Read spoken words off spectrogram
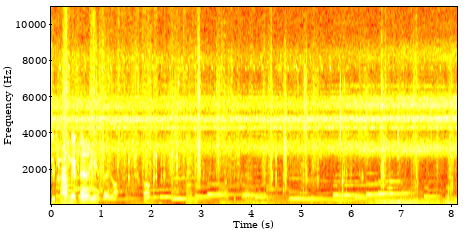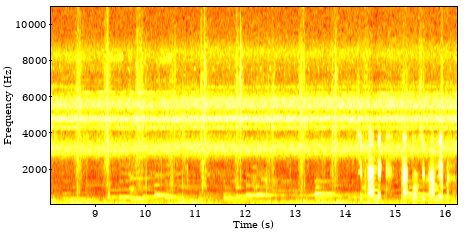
สิบห้าเมตรห้าเมตรได้หรออืมประมาณสิบห้าสิบห้าเมตรหน้ากว้างสิบห้าเมตรนะครับ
